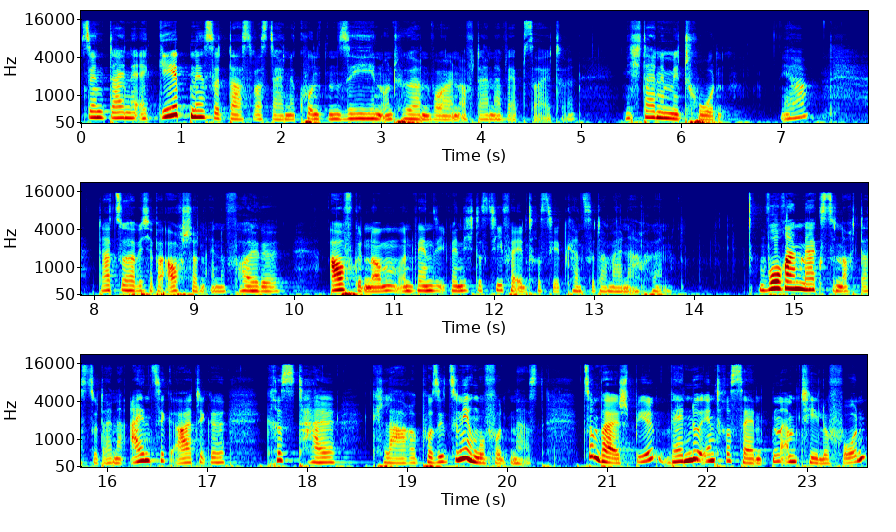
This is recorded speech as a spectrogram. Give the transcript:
sind deine Ergebnisse das, was deine Kunden sehen und hören wollen auf deiner Webseite, nicht deine Methoden. Ja? Dazu habe ich aber auch schon eine Folge aufgenommen und wenn, sie, wenn dich das tiefer interessiert, kannst du da mal nachhören. Woran merkst du noch, dass du deine einzigartige, kristallklare Positionierung gefunden hast? Zum Beispiel, wenn du Interessenten am Telefon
